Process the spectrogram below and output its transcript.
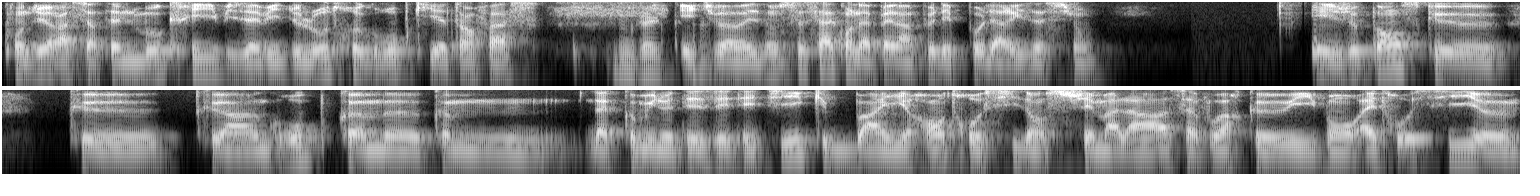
conduire à certaines moqueries vis-à-vis de l'autre groupe qui est en face. Et tu vas, donc c'est ça qu'on appelle un peu des polarisations. Et je pense que qu'un groupe comme, comme la communauté zététique, ben, il rentre aussi dans ce schéma-là, savoir qu'ils vont être aussi euh,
